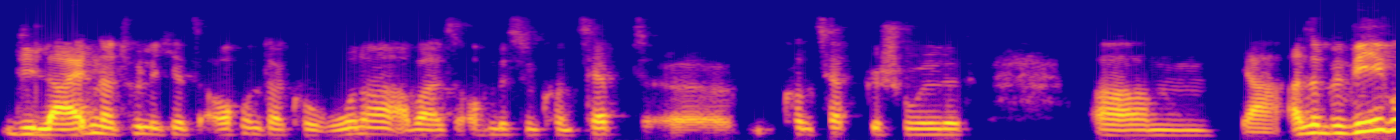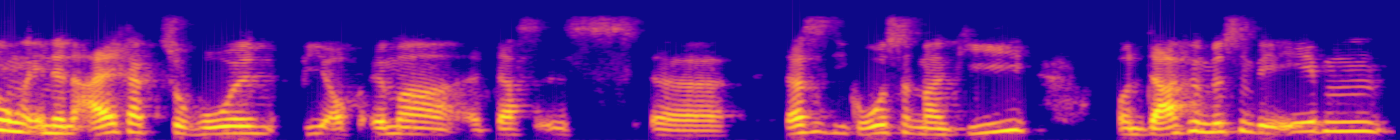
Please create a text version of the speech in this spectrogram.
die leiden natürlich jetzt auch unter Corona, aber es ist auch ein bisschen Konzept, äh, Konzept geschuldet. Ähm, ja, also Bewegung in den Alltag zu holen, wie auch immer, das ist, äh, das ist die große Magie. Und dafür müssen wir eben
